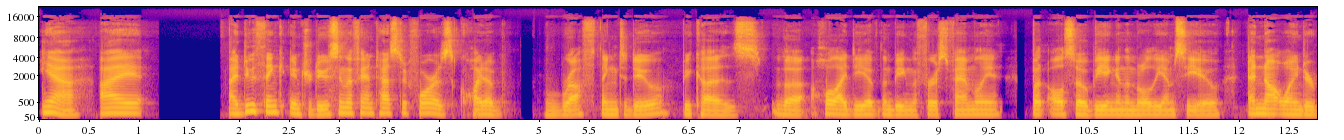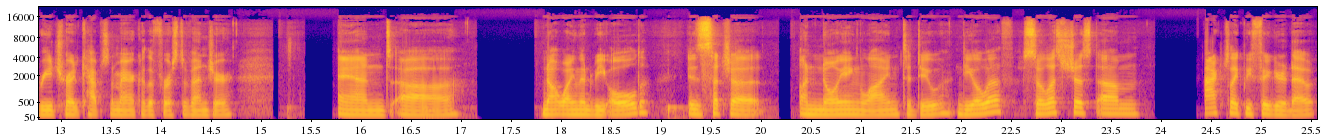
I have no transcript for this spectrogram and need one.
Yeah, I I do think introducing the Fantastic Four is quite a rough thing to do because the whole idea of them being the first family, but also being in the middle of the MCU and not wanting to retread Captain America: The First Avenger, and uh, not wanting them to be old is such a annoying line to do deal with. So let's just um act like we figured it out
